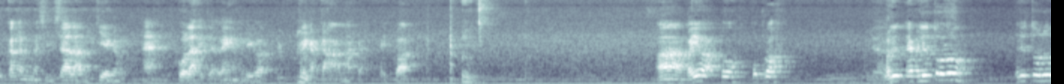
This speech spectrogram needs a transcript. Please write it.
tukang kan masih bisa lah mikir kan. Nah, sekolah aja kan dia kok. Kayak kakak anak, kakak ipak. Ah, payo apa, poprof. Balik, eh balik tu lu. Balik tu lu.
